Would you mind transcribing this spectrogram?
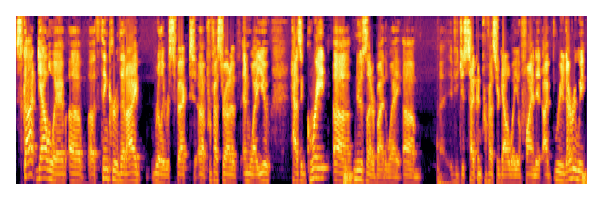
Scott Galloway, a, a, thinker that I really respect, professor out of NYU, has a great uh, newsletter, by the way. Um, if you just type in Professor Galloway, you'll find it. I read it every week.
